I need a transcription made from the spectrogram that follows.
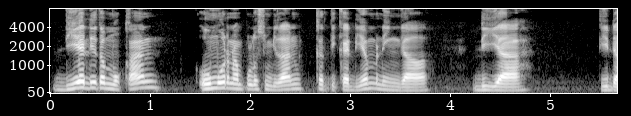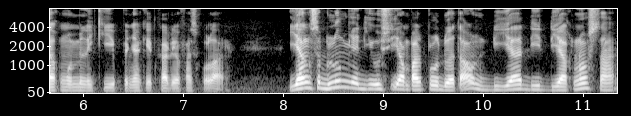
Dia ditemukan umur 69 ketika dia meninggal, dia tidak memiliki penyakit kardiovaskular. Yang sebelumnya di usia 42 tahun dia didiagnosa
